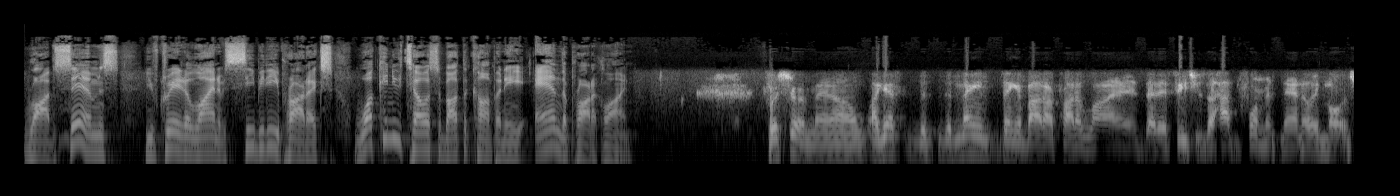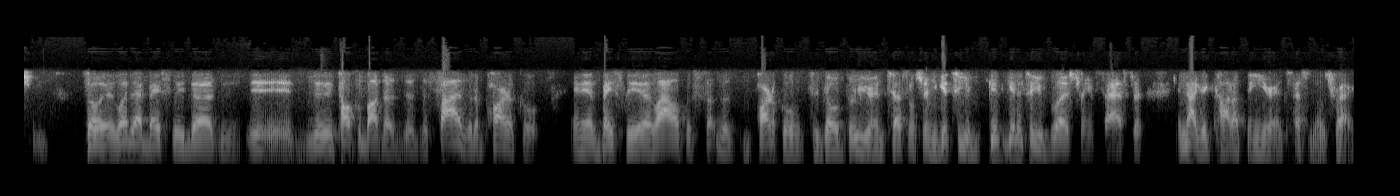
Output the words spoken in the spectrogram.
Rob Sims. You've created a line of CBD products. What can you tell us about the company and the product line? For sure, man. Um, I guess the, the main thing about our product line is that it features a high performance nano emulsion. So what that basically does is it, it, it talks about the, the, the size of the particle and it basically allows the, the particle to go through your intestinal stream, get to your get, get into your bloodstream faster, and not get caught up in your intestinal tract.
